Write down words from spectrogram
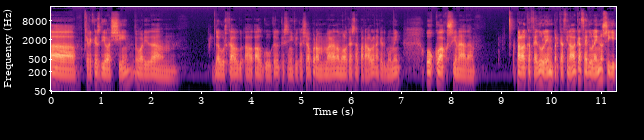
uh, crec que es diu així, ho hauria de, de buscar al, al Google què significa això, però m'agrada molt aquesta paraula en aquest moment, o coaccionada per al cafè dolent, perquè al final el cafè dolent, o sigui,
